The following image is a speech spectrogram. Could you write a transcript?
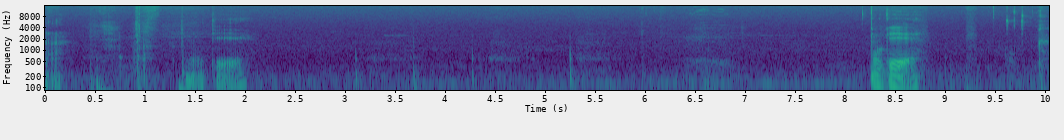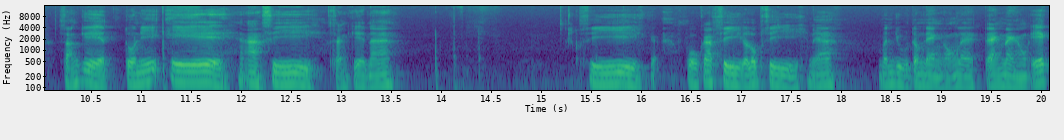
นะโอเค โอเค สังเกตตัวนี้ A อะ C สังเกตนะ C โฟกัส C กับลบ C นะมันอยู่ตำแหน่งของอะไรตำแหน่งของ x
